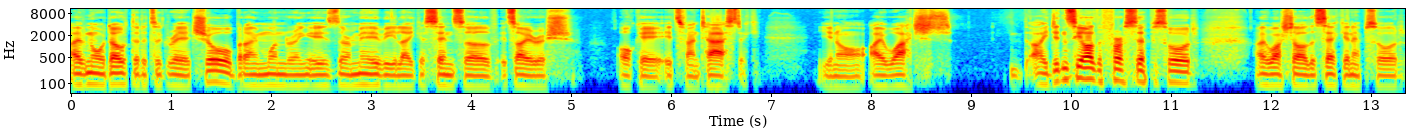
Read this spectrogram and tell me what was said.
I've no doubt that it's a great show, but I'm wondering is there maybe like a sense of it's Irish, okay, it's fantastic. You know, I watched. I didn't see all the first episode. I watched all the second episode.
